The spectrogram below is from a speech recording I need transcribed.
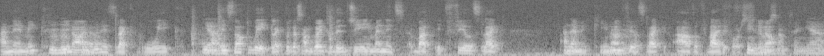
anemic. Mhm, You know, I don't, mhm. it's like weak. Yeah. It's not weak, like because I'm going to the gym and it's, but it feels like anemic. You know, Mm. it feels like out of life force. You know, something, yeah.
